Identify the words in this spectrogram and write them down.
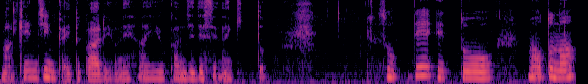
まあ県人会とかあるよねああいう感じですよねきっと。そうでえっとまあ大人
